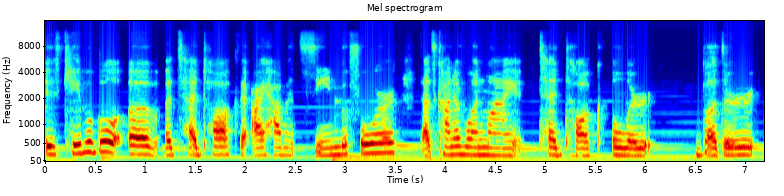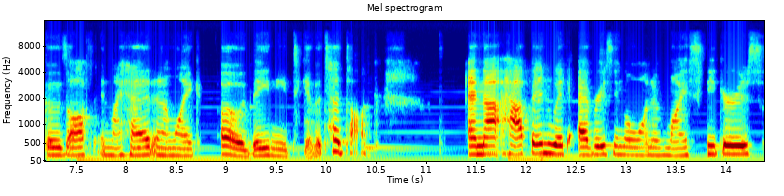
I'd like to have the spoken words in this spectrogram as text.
is capable of a TED talk that I haven't seen before, that's kind of when my TED talk alert buzzer goes off in my head and I'm like, oh, they need to give a TED talk. And that happened with every single one of my speakers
